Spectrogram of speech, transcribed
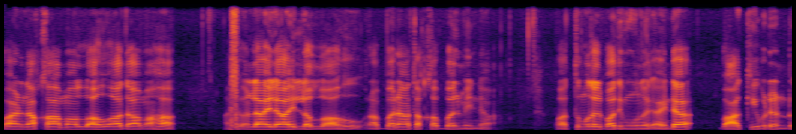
പാഴുന്ന അക്കാമ അള്ളാഹു ആദാമഹ. അഷുല്ലാ ഇല്ലാഹു റബ്ബന തക്കബൽ മിന്ന. പത്ത് മുതൽ പതിമൂന്ന് വരെ. അതിന്റെ ബാക്കി ഇവിടെ ഉണ്ട്.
